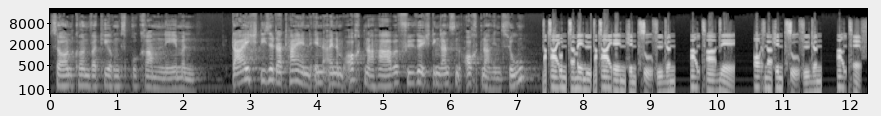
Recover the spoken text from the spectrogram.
Soundkonvertierungsprogramm nehmen. Da ich diese Dateien in einem Ordner habe, füge ich den ganzen Ordner hinzu. Datei unter Menü Dateien hinzufügen. Alt AD. Ordner hinzufügen. Alt F.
